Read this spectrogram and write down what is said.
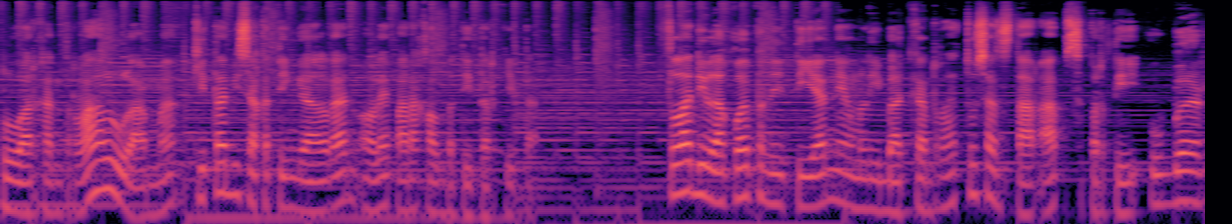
keluarkan terlalu lama, kita bisa ketinggalan oleh para kompetitor kita. Setelah dilakukan penelitian yang melibatkan ratusan startup seperti Uber,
